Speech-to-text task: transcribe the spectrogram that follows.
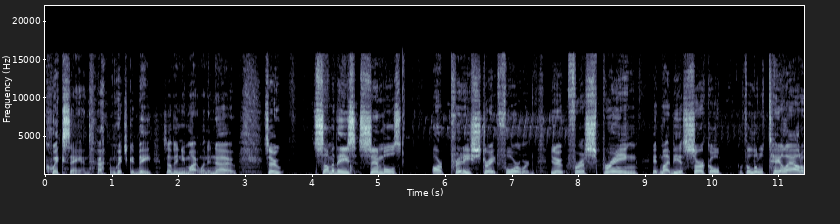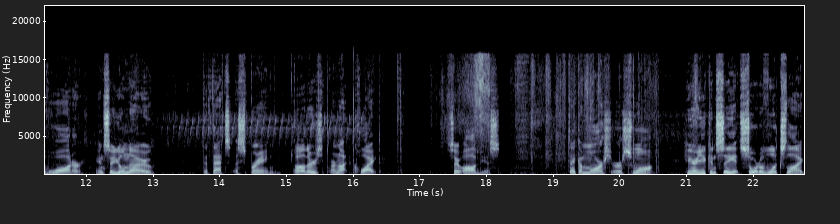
quicksand, which could be something you might want to know. So some of these symbols are pretty straightforward. You know, for a spring, it might be a circle with a little tail out of water, and so you'll know that that's a spring. Others are not quite so obvious. Take a marsh or a swamp. Here you can see it sort of looks like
